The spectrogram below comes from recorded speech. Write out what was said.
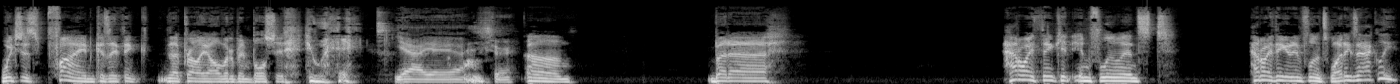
which is fine because I think that probably all would have been bullshit anyway. yeah, yeah, yeah. Sure. Um, but uh, how do I think it influenced? How do I think it influenced what exactly?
